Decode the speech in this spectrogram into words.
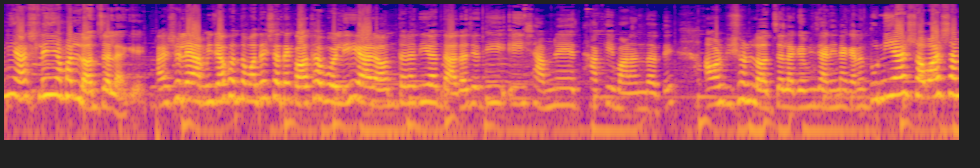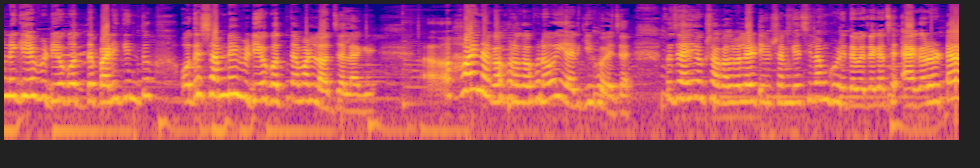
উনি আসলেই আমার লজ্জা লাগে। আসলে আমি যখন তোমাদের সাথে কথা বলি আর অন্তরাদি আর দাদা যদি এই সামনে থাকে বারান্দাতে, আমার ভীষণ লজ্জা লাগে, আমি জানি না কেন। দুনিয়ার সবার সামনে গিয়ে ভিডিও করতে পারি, কিন্তু ওদের সামনেই ভিডিও করতে আমার লজ্জা লাগে। হয় না কখনো কখনো, ওই আর কি হয়ে যায়। তো যাই হোক, সকালবেলায় টিউশন গেছিলাম, ঘড়িতে বেজে গেছে এগারোটা।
